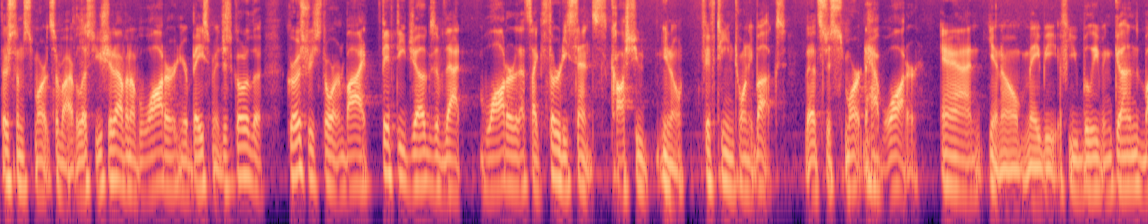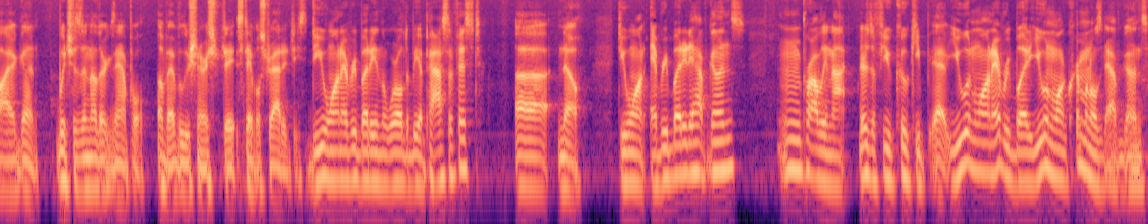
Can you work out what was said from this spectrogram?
There's some smart survivalists. You should have enough water in your basement. Just go to the grocery store and buy 50 jugs of that water that's like 30 cents. Cost you, you know, 15, 20 bucks. That's just smart to have water. And, you know, maybe if you believe in guns, buy a gun, which is another example of evolutionary sta- stable strategies. Do you want everybody in the world to be a pacifist? Uh, no. Do you want everybody to have guns? Mm, probably not. There's a few kooky. Uh, you wouldn't want everybody. You wouldn't want criminals to have guns,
